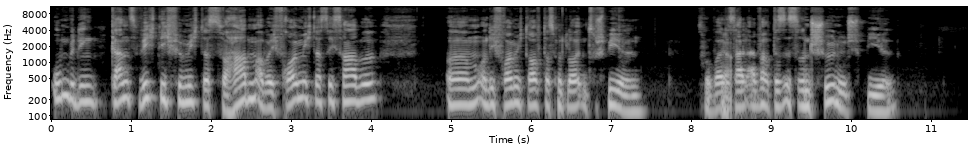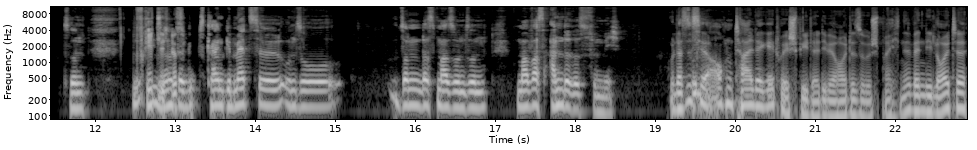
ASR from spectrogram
unbedingt ganz wichtig für mich, das zu haben, aber ich freue mich, dass ich es habe. Ähm, und ich freue mich drauf, das mit Leuten zu spielen. So, weil ja. das halt einfach, das ist so ein schönes Spiel. So ein, Friedliches. Ne, da gibt es kein Gemetzel und so, sondern das mal so, so ein, mal was anderes für mich. Und das ist ja auch ein Teil der Gateway-Spiele, die wir heute so besprechen. Ne? Wenn die Leute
